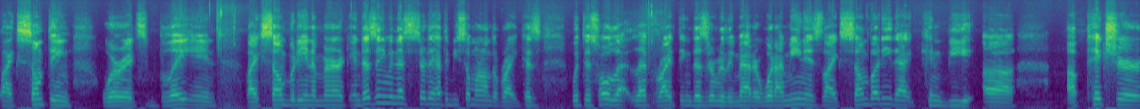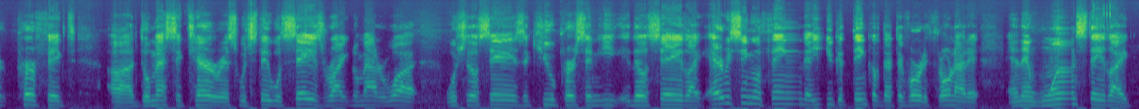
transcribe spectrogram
like something where it's blatant, like somebody in America. It doesn't even necessarily have to be someone on the right, because with this whole left right thing, doesn't really matter. What I mean is like somebody that can be uh, a picture perfect uh, domestic terrorist, which they will say is right no matter what, which they'll say is a Q person. They'll say like every single thing that you could think of that they've already thrown at it, and then once they like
